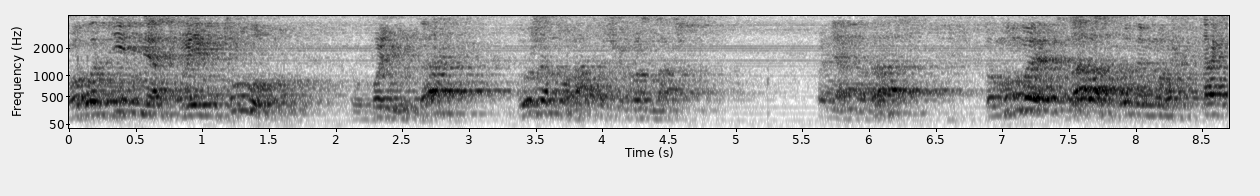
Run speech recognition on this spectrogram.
Володіння своїм тулубом в бою да? дуже багато чого значить. Понятно, так? Да? Тому ми зараз будемо так,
